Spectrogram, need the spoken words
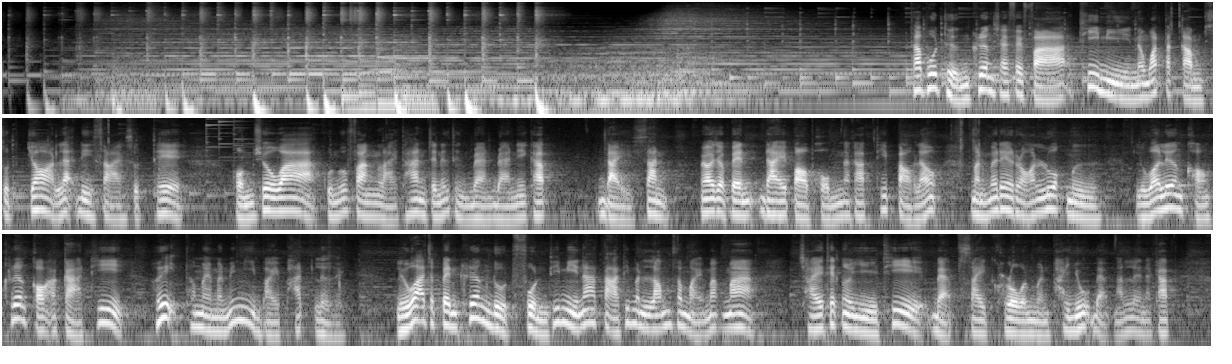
ถ้าพูดถึงเครื่องใช้ไฟฟ้าที่มีนวัตกรรมสุดยอดและดีไซน์สุดเท่ ผมเชื่อว่าคุณผู้ฟังหลายท่านจะนึกถึงแบรนด์แบรนด์นี้ครับไดสันไม่ว่าจะเป็นไดเป่าผมนะครับที่เป่าแล้วมันไม่ได้ร้อนลวกมือ หรือว่าเรื่องของเครื่องกรองอากาศที่เฮ้ยทำไมมันไม่มีใบพัดเลย หรือว่าอาจจะเป็นเครื่องดูดฝุ่นที่มีหน้าตาที่มันล้ำสมัยมากๆ ใช้เทคโนโลยีที่แบบไซโครนเหมือนพายุแบบนั้นเลยนะครับ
